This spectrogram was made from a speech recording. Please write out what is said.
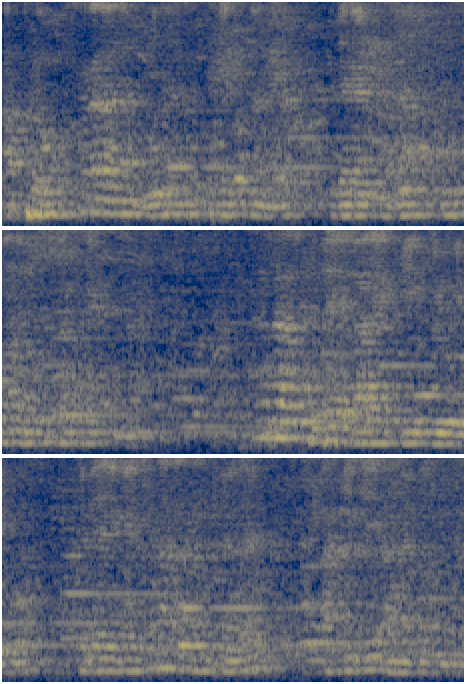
앞으로 살아가는 모든 선택의 순간에 그대를 가장 우선으로 생각하겠습니다. 항상 그대의 말에 귀 기울이고 그대에게 사랑한다는 표현을 아끼지 않을 것입니다.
